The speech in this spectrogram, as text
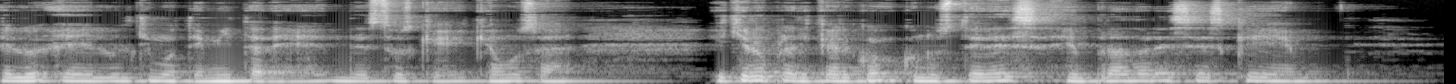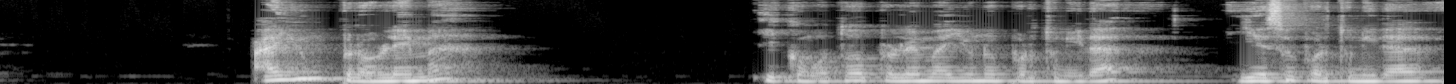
el, último temita de, de estos que, que vamos a, y quiero platicar con, ustedes, emperadores, es que hay un problema y como todo problema hay una oportunidad y esa oportunidad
